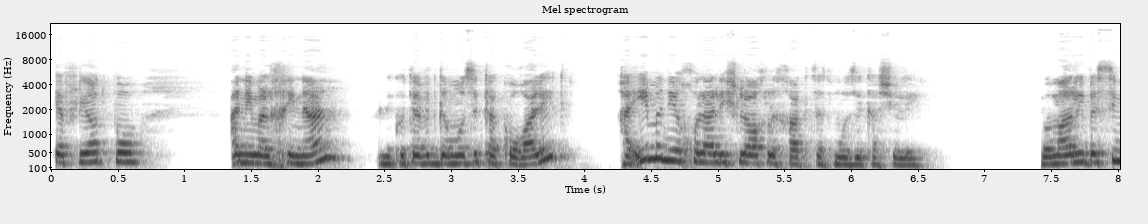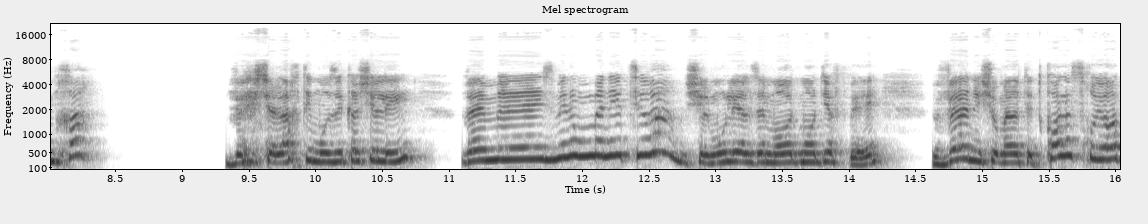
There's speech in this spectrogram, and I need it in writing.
כיף להיות פה. אני מלחינה, אני כותבת גם מוזיקה קוראלית, האם אני יכולה לשלוח לך קצת מוזיקה שלי? הוא אמר לי, בשמחה. ושלחתי מוזיקה שלי, והם uh, הזמינו ממני יצירה, שילמו לי על זה מאוד מאוד יפה, ואני שומרת את כל הזכויות,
